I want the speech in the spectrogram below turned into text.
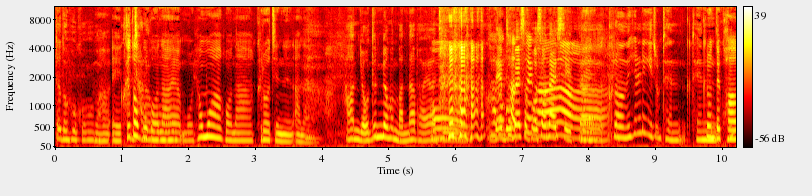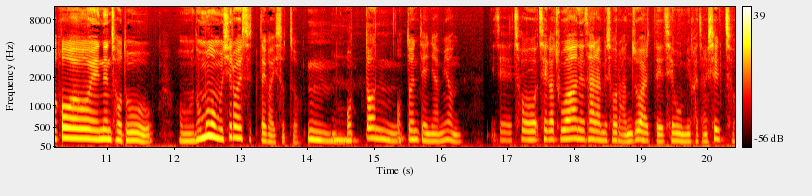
뜯어보고 막 예, 뜯어보거나 뭐 혐오하거나 그러지는 않아요. 한 여든 명은 만나봐야지 어, 내 몸에서 벗어날 수 있다. 네, 그런 힐링이 좀 된. 된 그런데 과거에는 저도 어, 너무너무 싫어했을 때가 있었죠. 음, 음. 어떤 어떤 때냐면 이제 저 제가 좋아하는 사람이 저를 안 좋아할 때 제 몸이 가장 싫죠.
